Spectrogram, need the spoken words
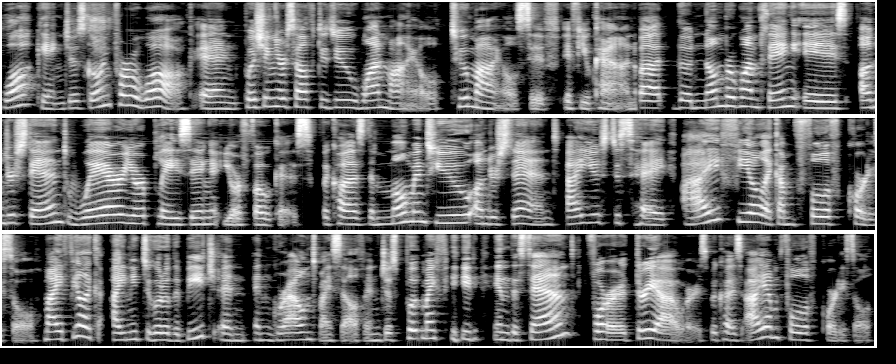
Walking, just going for a walk and pushing yourself to do 1 mile, 2 miles if if you can. But the number one thing is understand where you're placing your focus because the moment you understand, I used to say, I feel like I'm full of cortisol. I feel like I need to go to the beach and and ground myself and just put my feet in the sand for three hours because I am full of cortisol.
